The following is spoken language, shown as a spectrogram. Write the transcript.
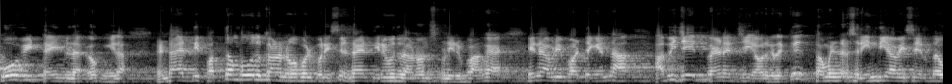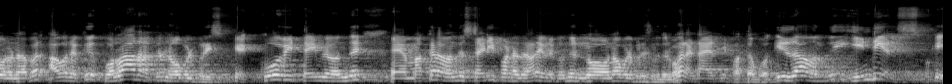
கோவிட் டைம்ல ஓகேங்களா ரெண்டாயிரத்தி பத்தொன்பதுக்கான நோபல் பரிசு ரெண்டாயிரத்தி இருபதுல அனௌன்ஸ் பண்ணியிருப்பாங்க என்ன அப்படி பார்த்தீங்கன்னா அபிஜித் பானர்ஜி அவர்களுக்கு தமிழ் சரி இந்தியாவை சேர்ந்த ஒரு நபர் அவருக்கு பொருளாதாரத்தில் நோபல் பரிசு. ஓகே கோவிட் டைம்ல வந்து மக்களை வந்து ஸ்டடி பண்ணதுனால இவருக்கு வந்து நோ நோபல் பரிசு கொடுத்துருப்பாங்க ரெண்டாயிரத்தி பத்தொன்பது இதுதான் வந்து Indians okay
